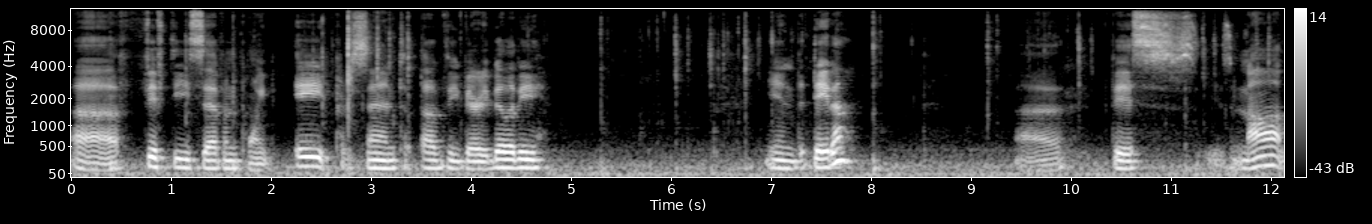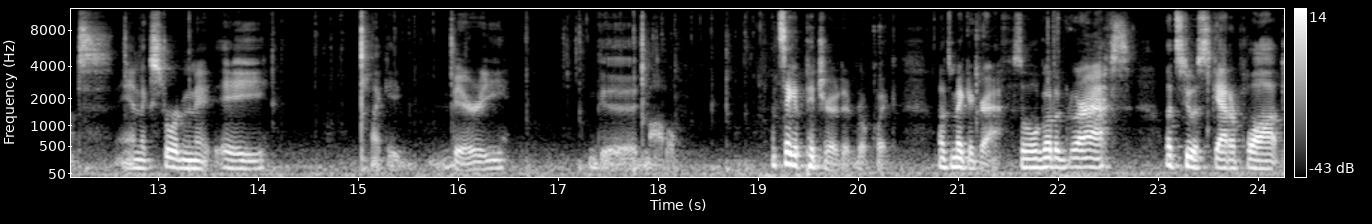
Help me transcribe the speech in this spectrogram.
57.8% uh, of the variability in the data. Uh, this is not an extraordinary, a like a very good model. Let's take a picture of it real quick. Let's make a graph. So we'll go to graphs. Let's do a scatter plot.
